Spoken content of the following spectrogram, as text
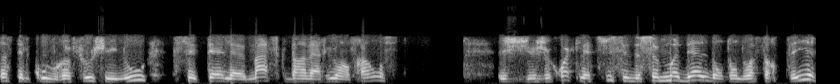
Ça, c'était le couvre-feu chez nous. C'était le masque dans la rue en France. Je, je, crois que là-dessus, c'est de ce modèle dont on doit sortir.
